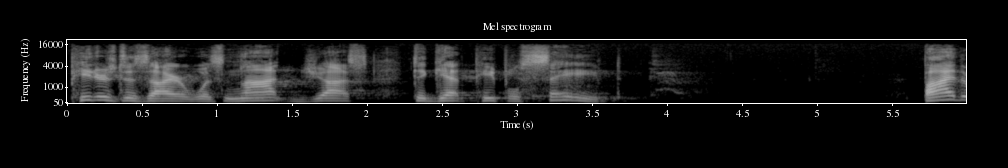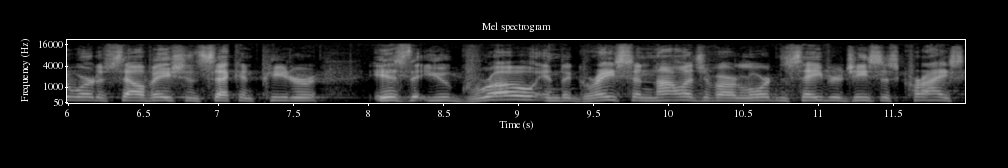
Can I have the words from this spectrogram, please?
Peter's desire was not just to get people saved by the word of salvation, Second Peter, is that you grow in the grace and knowledge of our Lord and Savior Jesus Christ.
